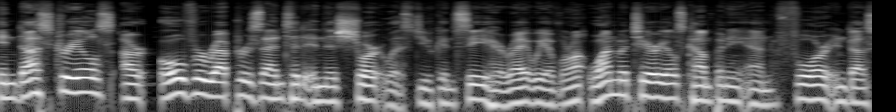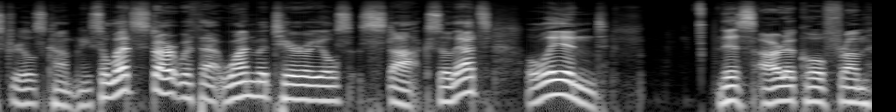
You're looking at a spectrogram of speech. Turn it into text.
industrials are overrepresented in this short list. You can see here, right? We have one materials company and four industrials companies. So let's start with that one materials stock. So that's Linde this article from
